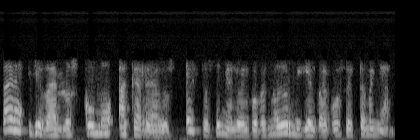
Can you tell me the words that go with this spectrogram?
para llevarlos como acarreados. Esto señaló el gobernador Miguel Barbosa esta mañana.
